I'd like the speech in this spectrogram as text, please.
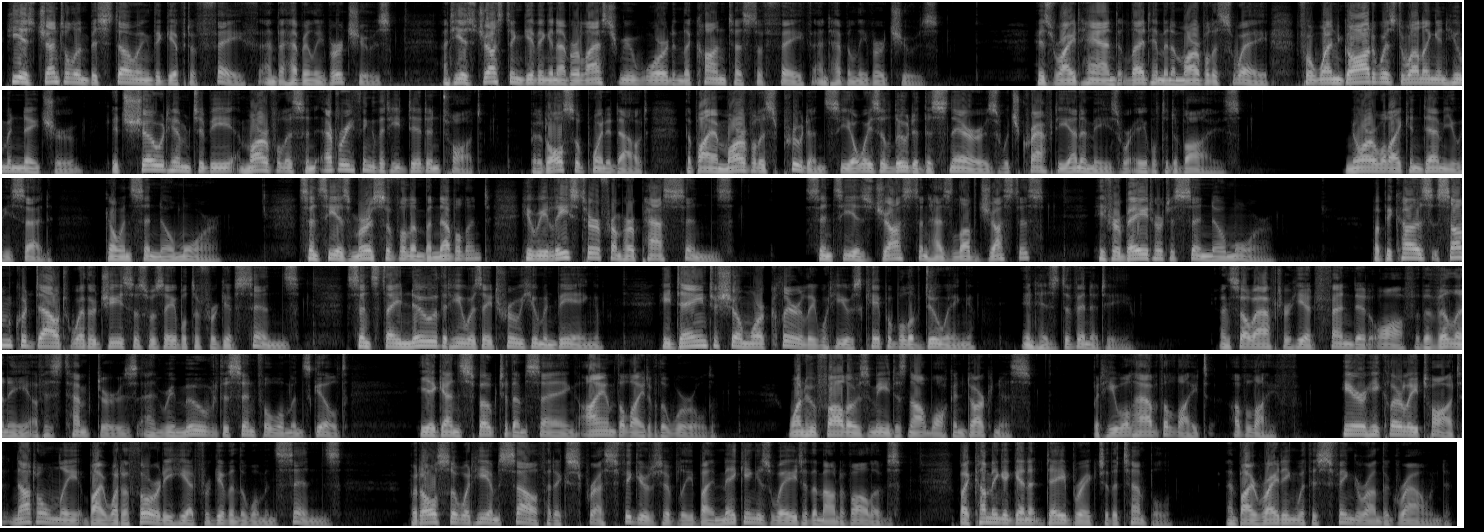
He is gentle in bestowing the gift of faith and the heavenly virtues, and he is just in giving an everlasting reward in the contest of faith and heavenly virtues. His right hand led him in a marvelous way, for when God was dwelling in human nature, it showed him to be marvelous in everything that he did and taught, but it also pointed out that by a marvelous prudence he always eluded the snares which crafty enemies were able to devise. Nor will I condemn you, he said. Go and sin no more. Since he is merciful and benevolent, he released her from her past sins. Since he is just and has loved justice, he forbade her to sin no more. But because some could doubt whether Jesus was able to forgive sins, since they knew that he was a true human being, he deigned to show more clearly what he was capable of doing in his divinity. And so, after he had fended off the villainy of his tempters and removed the sinful woman's guilt, he again spoke to them, saying, I am the light of the world. One who follows me does not walk in darkness, but he will have the light of life. Here he clearly taught not only by what authority he had forgiven the woman's sins, but also what he himself had expressed figuratively by making his way to the Mount of Olives, by coming again at daybreak to the temple, and by writing with his finger on the ground,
